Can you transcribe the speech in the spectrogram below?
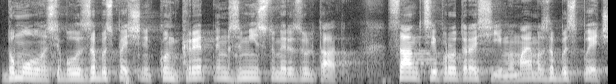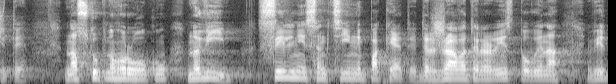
домовленості були забезпечені конкретним змістом і результатом. Санкції проти Росії ми маємо забезпечити наступного року нові сильні санкційні пакети. Держава-терорист повинна від,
